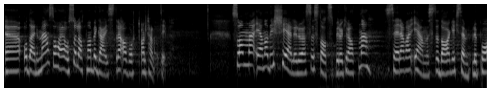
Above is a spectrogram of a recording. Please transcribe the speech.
Eh, og dermed har jeg også latt meg begeistre av vårt alternativ. Som en av de sjeleløse statsbyråkratene ser jeg hver eneste dag eksempler på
